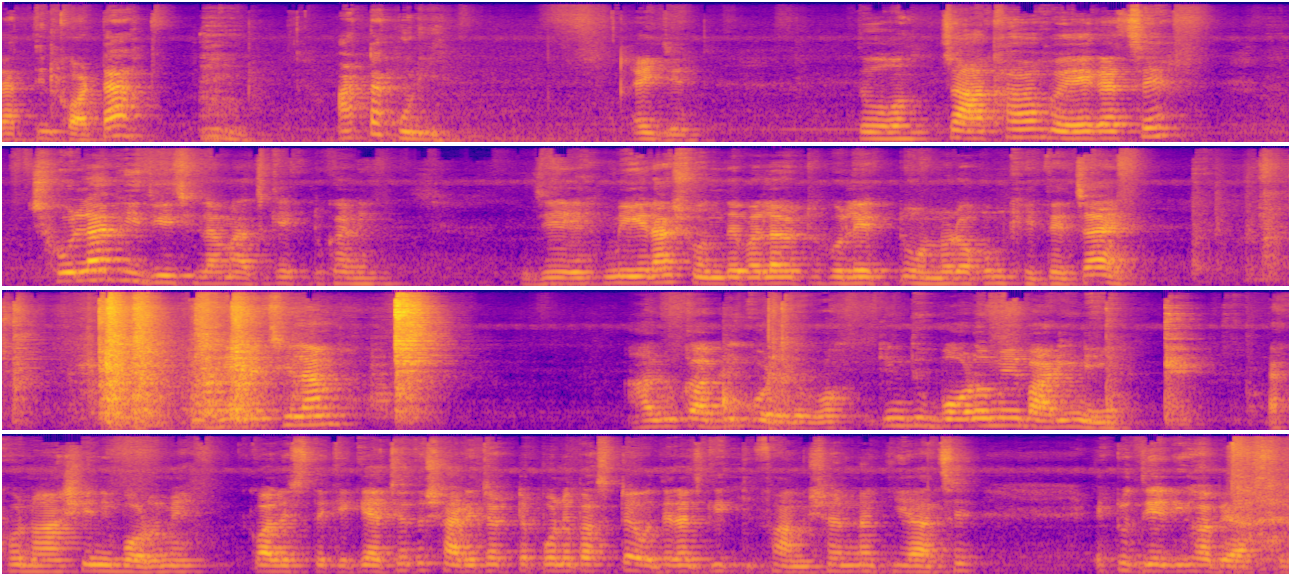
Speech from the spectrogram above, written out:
রাত্রির কটা? আটটা কুড়ি। এই যে, তো চা খাওয়া হয়ে গেছে। ছোলা ভিজিয়েছিলাম আজকে একটুখানি, যে মেয়েরা সন্ধেবেলা হলে একটু অন্যরকম খেতে চায়। ভেবেছিলাম আলু কাবলি করে দেবো, কিন্তু বড় মেয়ে বাড়ি নেই। এখনও আসেনি বড় মেয়ে কলেজ থেকে গেছে, তো সাড়ে চারটে, পৌনে পাঁচটায় ওদের আজকে কি ফাংশন না কি আছে, একটু দেরি হবে আসতে।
